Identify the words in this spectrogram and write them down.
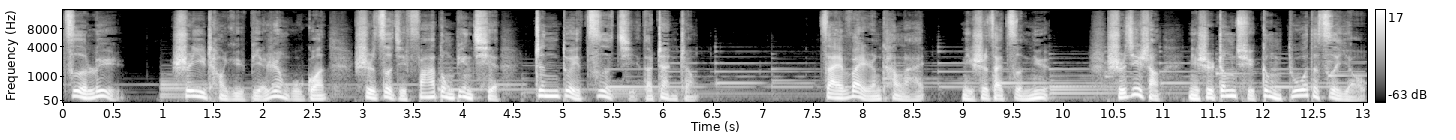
自律是一场与别人无关、是自己发动并且针对自己的战争。在外人看来，你是在自虐，实际上你是争取更多的自由，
